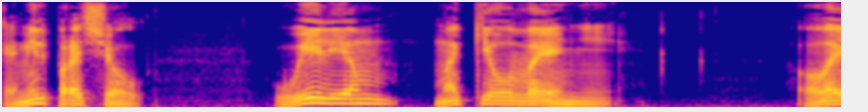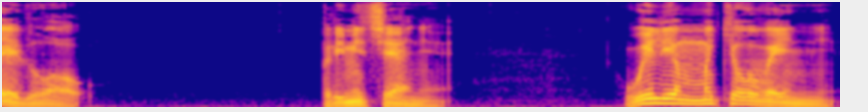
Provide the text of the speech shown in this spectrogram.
Камиль прочел «Уильям Маккилвенни, Лейдлоу». Примечание. Уильям Маккилвенни,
